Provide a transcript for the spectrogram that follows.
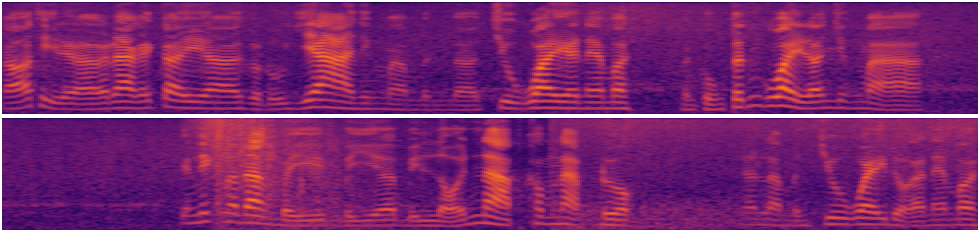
đó thì ờ, ra cái cây ờ, uh, đủ da nhưng mà mình ờ, chưa quay anh em ơi. Mình cũng tính quay đó nhưng mà cái nick nó đang bị bị bị lỗi nạp không nạp được. Nên là mình chưa quay được anh em ơi.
